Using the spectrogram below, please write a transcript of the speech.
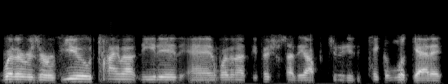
whether it was a review, timeout needed, and whether or not the officials had the opportunity to take a look at it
